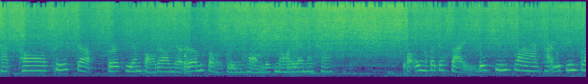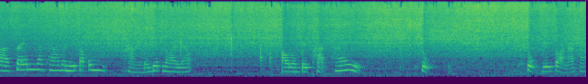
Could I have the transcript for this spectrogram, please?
ผัดพอพริกกับกระเทียมของเราเนี่ยเริ่มส่งกลิ่นหอมเล็กน้อยแล้วนะคะป้าอุ้มก็จะใส่ลูกชิ้นปลาค่ะลูกชิ้นปลาเส้นนะคะ วันนี้ป้าอุ้มหั่นไว้เรียบร้อยแล้ว เอาลงไปผัดให้สุกสุกดีก่อนนะคะ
